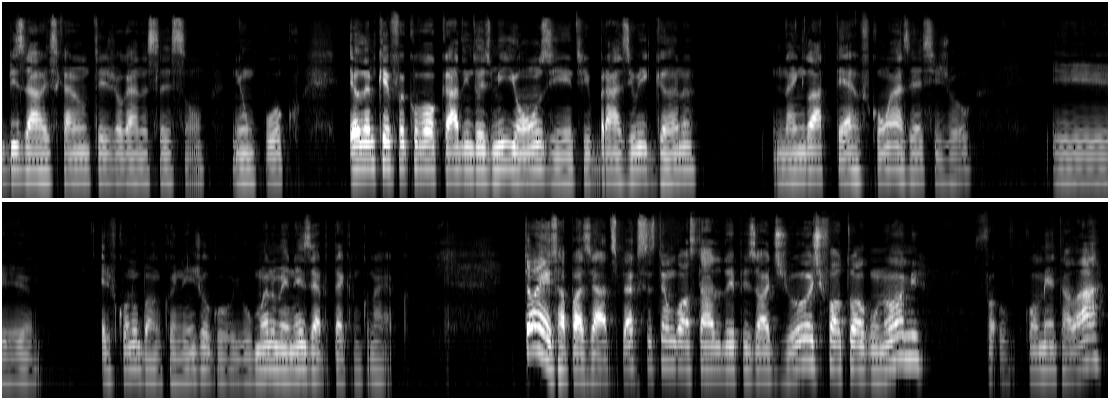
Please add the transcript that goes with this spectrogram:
bizarro esse cara não ter jogado na seleção nem um pouco. Eu lembro que ele foi convocado em 2011 entre Brasil e Gana na Inglaterra, ficou 1 a 0 esse jogo. E ele ficou no banco, ele nem jogou. E o Mano Menezes era o técnico na época. Então é isso, rapaziada. Espero que vocês tenham gostado do episódio de hoje. Faltou algum nome? Comenta lá.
